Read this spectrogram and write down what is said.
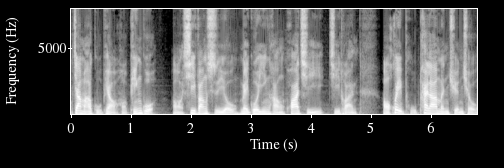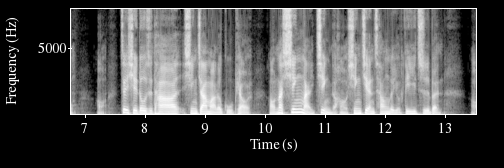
加码股票，哈，苹果，哦，西方石油、美国银行、花旗集团，哦，惠普、派拉蒙全球，哦，这些都是它新加码的股票。哦，那新买进的哈，新建仓的有第一资本，哦，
